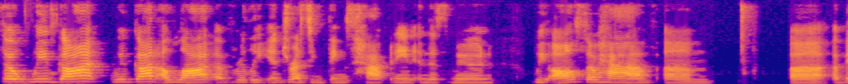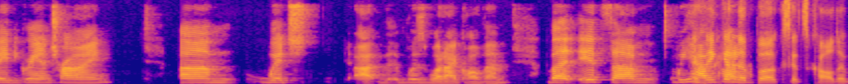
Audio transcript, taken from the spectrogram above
So we've got we've got a lot of really interesting things happening in this moon. We also have um, uh, a baby grand trine, um, which uh, was what I call them. But it's um, we have. I think in the books it's called a,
